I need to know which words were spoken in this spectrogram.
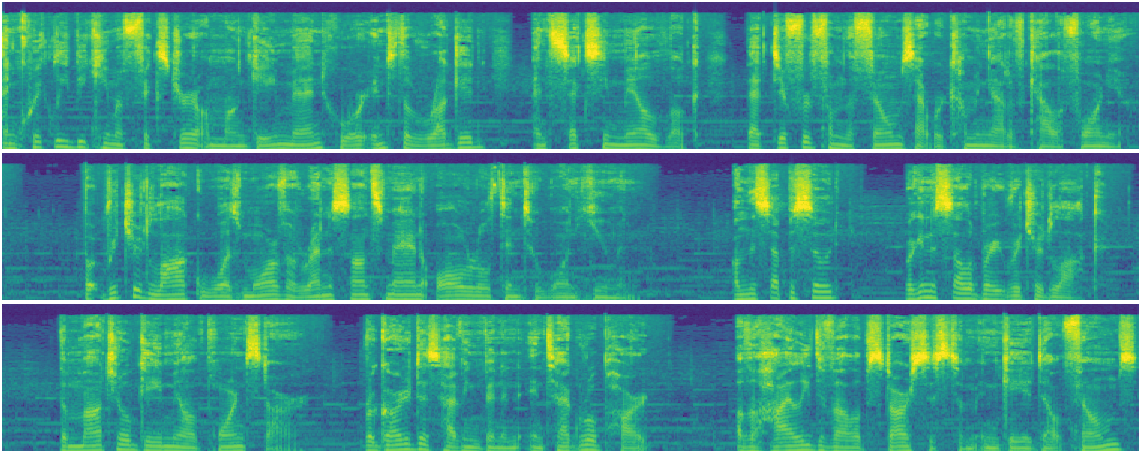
and quickly became a fixture among gay men who were into the rugged and sexy male look that differed from the films that were coming out of California. But Richard Locke was more of a Renaissance man all rolled into one human. On this episode, we're going to celebrate Richard Locke, the macho gay male porn star, regarded as having been an integral part of a highly developed star system in gay adult films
